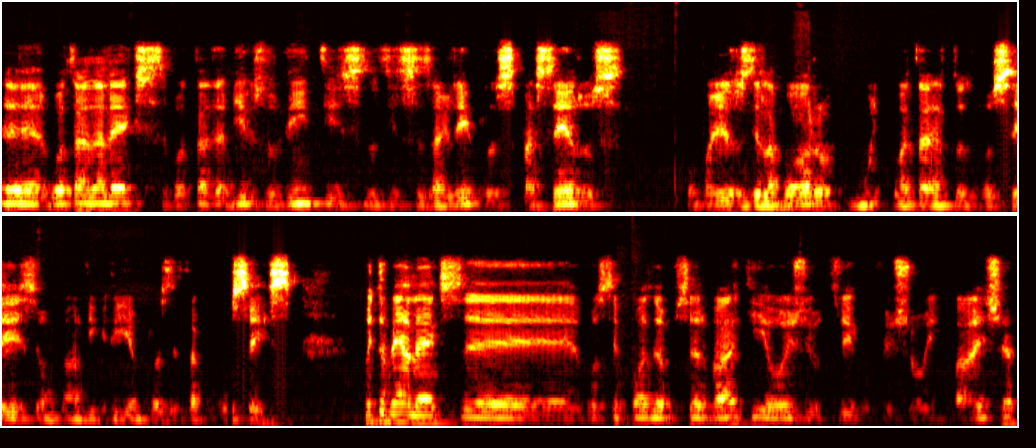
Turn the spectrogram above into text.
É, boa tarde, Alex. Boa tarde, amigos ouvintes, notícias agrícolas, parceiros, companheiros de laboro. Muito boa tarde a todos vocês. É uma alegria, um prazer estar com vocês. Muito bem, Alex. É, você pode observar que hoje o trigo fechou em baixa,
